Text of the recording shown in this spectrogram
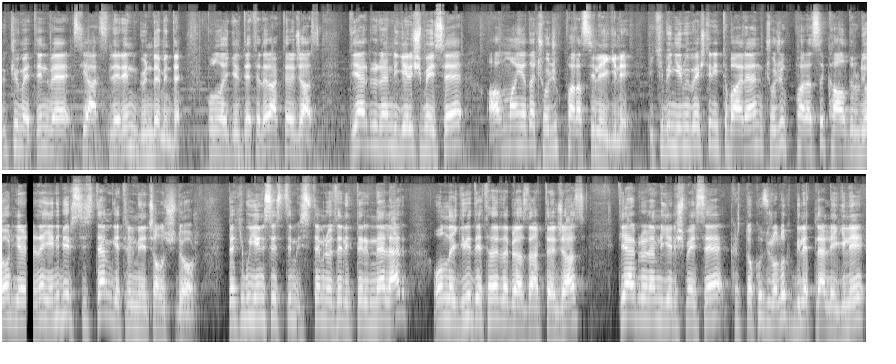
hükümetin ve siyasilerin gündeminde. Bununla ilgili detayları aktaracağız. Diğer bir önemli gelişme ise Almanya'da çocuk parası ile ilgili. 2025'ten itibaren çocuk parası kaldırılıyor. Yerine yeni bir sistem getirilmeye çalışılıyor. Peki bu yeni sistem, sistemin özellikleri neler? Onunla ilgili detayları da birazdan aktaracağız. Diğer bir önemli gelişme ise 49 euroluk biletlerle ilgili.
